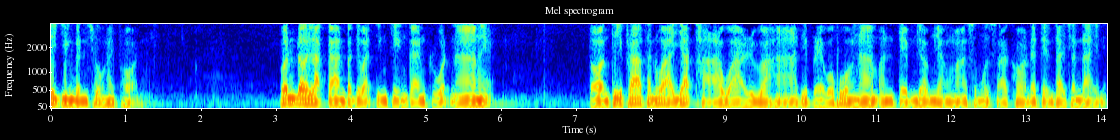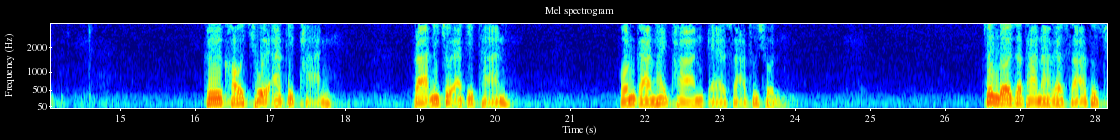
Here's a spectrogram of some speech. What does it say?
ที่จริงเป็นช่วงให้พรเพราะโดยหลักการปฏิบัติจริง ๆ การกรวดน้ำเนี่ย ตอนที่พระท่านว่ายัตถาวาริวหา ที่แปลว่าพ่วงน้ำอันเต็มย่อมอย่างหมาสมุทรสาครในเต็มได้ชั้นใดเนี่ยคือเขาช่วยอธิษฐาน พระนี่ช่วยอธิษฐาน ผลการให้ทานแก่สาธุชน ซึ่งโดยสถานะและสาธุช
